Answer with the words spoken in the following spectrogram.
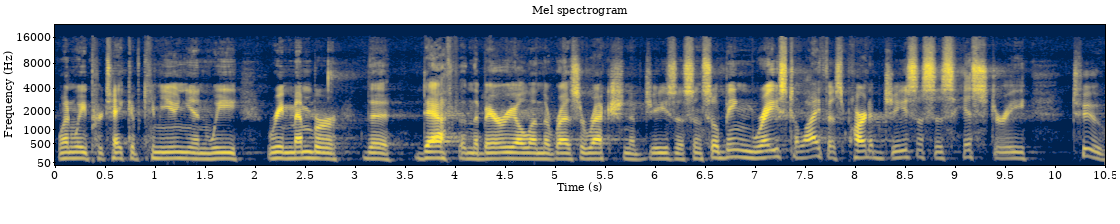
when we partake of communion, we remember the death and the burial and the resurrection of Jesus. And so, being raised to life is part of Jesus' history, too.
